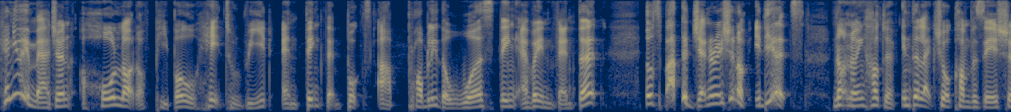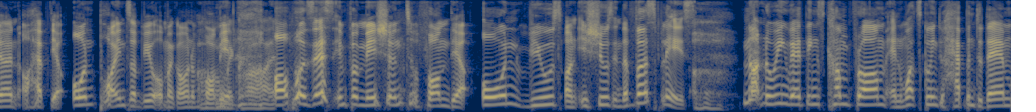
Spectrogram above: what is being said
Can you imagine a whole lot of people who hate to read and think that books are probably the worst thing ever invented? It'll spark a generation of idiots, not knowing how to have intellectual conversation or have their own points of view. Oh my god, I want to Oh vomit. my God. Or possess information to form their own views on issues in the first place. Oh. Not knowing where things come from and what's going to happen to them,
